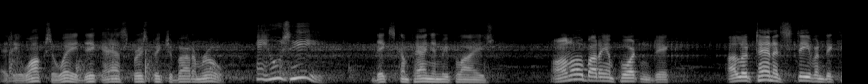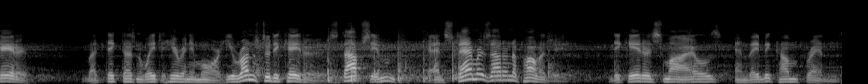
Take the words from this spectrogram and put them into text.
As he walks away, Dick asks first picture bottom row, Hey, who's he? Dick's companion replies, Oh, nobody important, Dick. A Lieutenant Stephen Decatur. But Dick doesn't wait to hear any more. He runs to Decatur, stops him, and stammers out an apology. Decatur smiles, and they become friends.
